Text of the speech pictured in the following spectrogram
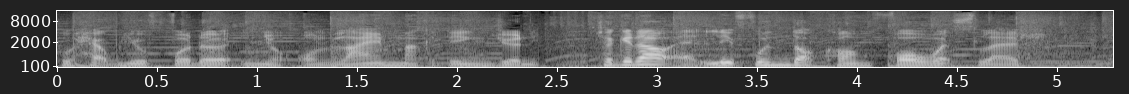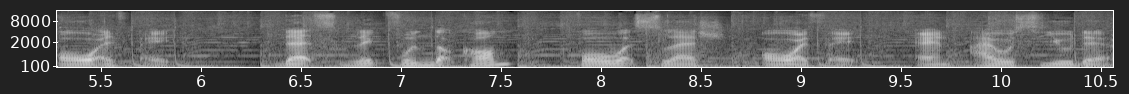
to help you further in your online marketing journey. Check it out at likfun.com forward slash OFA. That's likfun.com forward slash OFA. And I will see you there.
